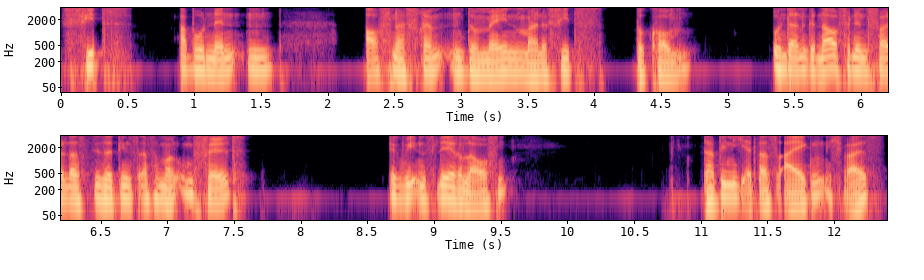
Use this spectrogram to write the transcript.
Feed-Abonnenten auf einer fremden Domain meine Feeds bekommen und dann genau für den Fall, dass dieser Dienst einfach mal umfällt, irgendwie ins Leere laufen. Da bin ich etwas eigen, ich weiß.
